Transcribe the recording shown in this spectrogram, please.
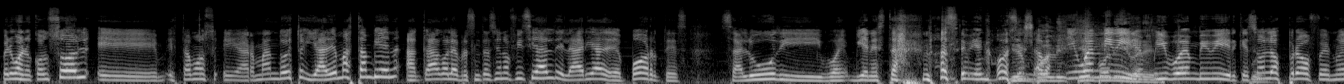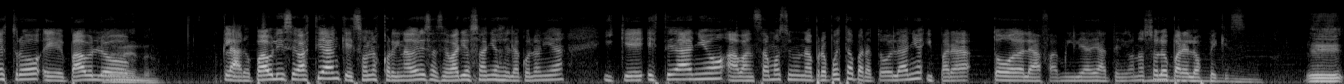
Pero bueno, con Sol eh, estamos eh, armando esto y además también acá hago la presentación oficial del área de deportes salud y bienestar, no sé bien cómo se llama. Y buen vivir. Y buen vivir, que son los profes nuestros, eh, Pablo. Claro, Pablo y Sebastián, que son los coordinadores hace varios años de la colonia y que este año avanzamos en una propuesta para todo el año y para toda la familia de Ateneo, no solo para los peques. Eh,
